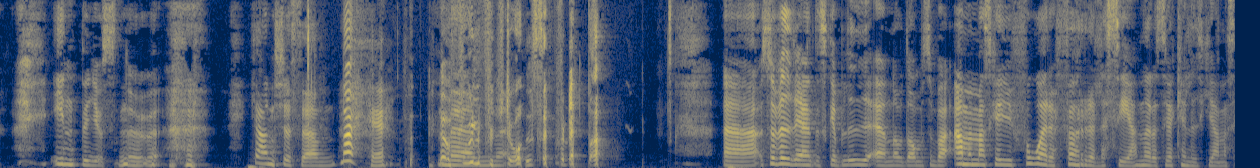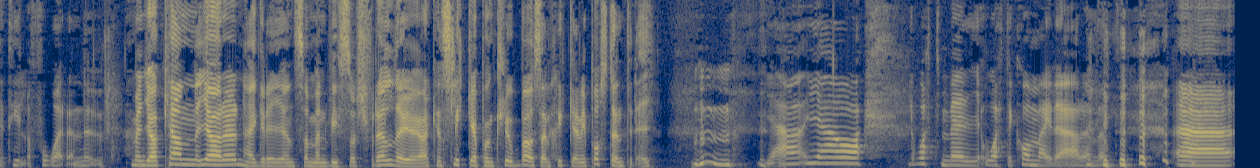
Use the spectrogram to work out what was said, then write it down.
inte just nu. kanske sen. Nej, jag har full men... förståelse för detta. Uh, Såvida jag inte ska bli en av dem som bara, ah, men man ska ju få det förr eller senare så jag kan lika gärna se till att få det nu. Men jag kan göra den här grejen som en viss sorts förälder gör, jag kan slicka på en klubba och sen skicka den i posten till dig. Mm, ja, ja, låt mig återkomma i det ärendet. uh,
